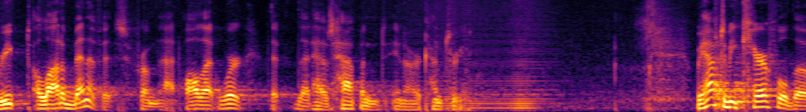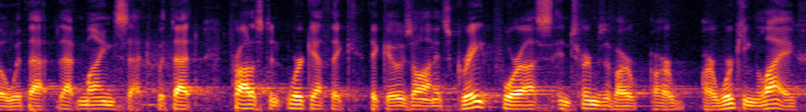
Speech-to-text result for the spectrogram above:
reaped a lot of benefits from that, all that work that, that has happened in our country. We have to be careful, though, with that, that mindset, with that Protestant work ethic that goes on. It's great for us in terms of our, our, our working life,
